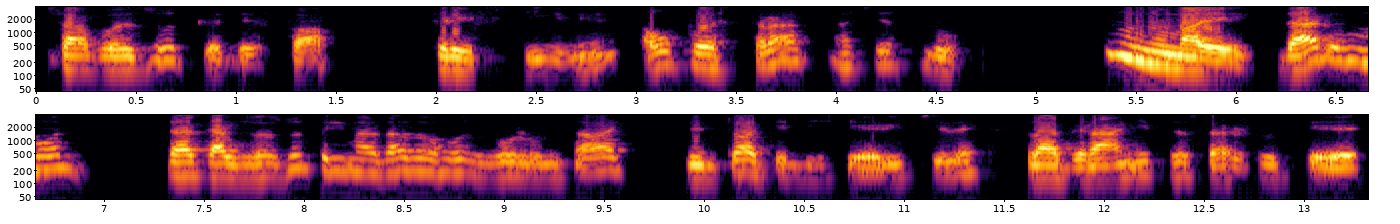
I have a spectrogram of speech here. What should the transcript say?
s-a văzut că de fapt creștine au păstrat acest lucru. Nu numai ei, dar în mod, dacă ați văzut, prima dată au fost voluntari din toate bisericile la graniță să ajute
